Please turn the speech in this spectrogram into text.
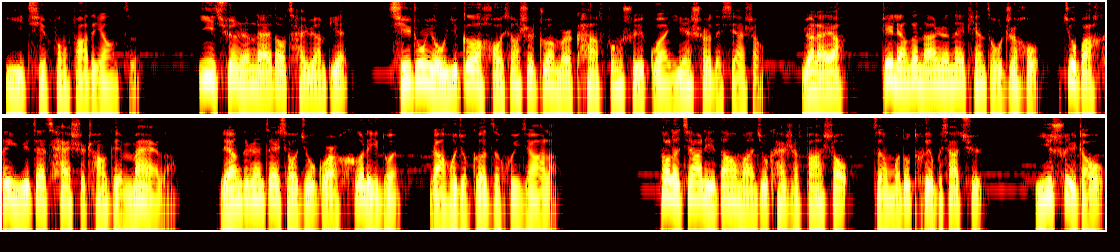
意气风发的样子。一群人来到菜园边，其中有一个好像是专门看风水、管阴事的先生。原来呀，这两个男人那天走之后，就把黑鱼在菜市场给卖了。两个人在小酒馆喝了一顿，然后就各自回家了。到了家里，当晚就开始发烧，怎么都退不下去。一睡着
